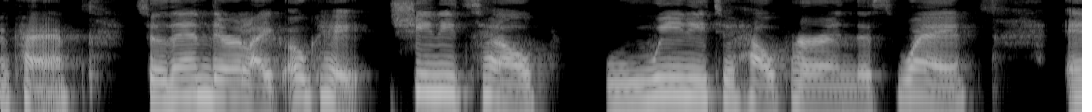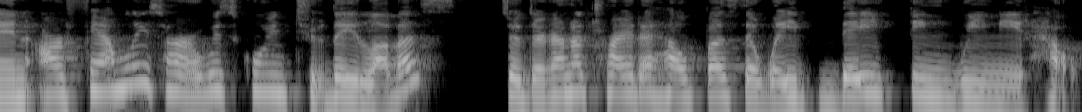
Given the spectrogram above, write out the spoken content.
Okay. So then they're like, okay, she needs help. We need to help her in this way. And our families are always going to, they love us. So they're going to try to help us the way they think we need help.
